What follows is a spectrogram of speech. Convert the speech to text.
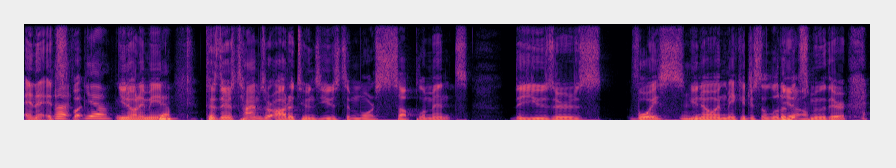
and, and it's Uh, fu- yeah. you know what i mean because there's times where auto tunes used to more supplement the user's voice Mm-hmm. you know and make it just a little Yeah. bit smoother and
